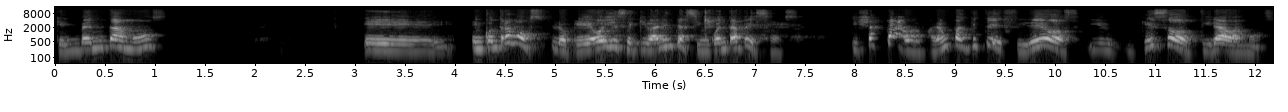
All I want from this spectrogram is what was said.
que inventamos, eh, encontramos lo que hoy es equivalente a 50 pesos. Y ya estaba, para un paquete de fideos y queso tirábamos.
